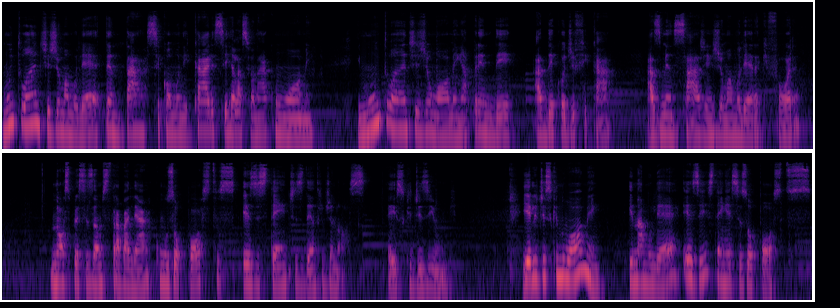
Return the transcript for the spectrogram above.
muito antes de uma mulher tentar se comunicar e se relacionar com um homem, e muito antes de um homem aprender a decodificar as mensagens de uma mulher aqui fora, nós precisamos trabalhar com os opostos existentes dentro de nós. É isso que diz Jung. E ele diz que no homem e na mulher existem esses opostos,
